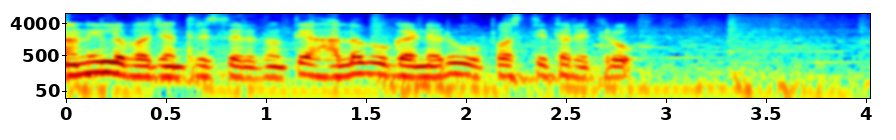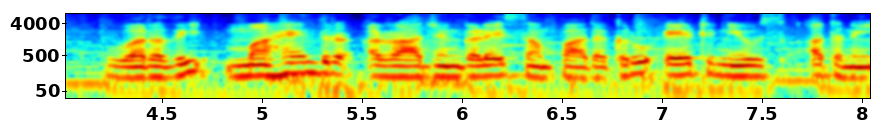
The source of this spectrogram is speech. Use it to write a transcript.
ಅನಿಲ್ ಭಜಂತ್ರಿ ಸೇರಿದಂತೆ ಹಲವು ಗಣ್ಯರು ಉಪಸ್ಥಿತರಿದ್ದರು. ವರದಿ, ಮಹೇಂದ್ರ ರಾಜಂಗಳೆ, ಸಂಪಾದಕರು, ಏಟ್ ನ್ಯೂಸ್ ಅಥಣಿ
